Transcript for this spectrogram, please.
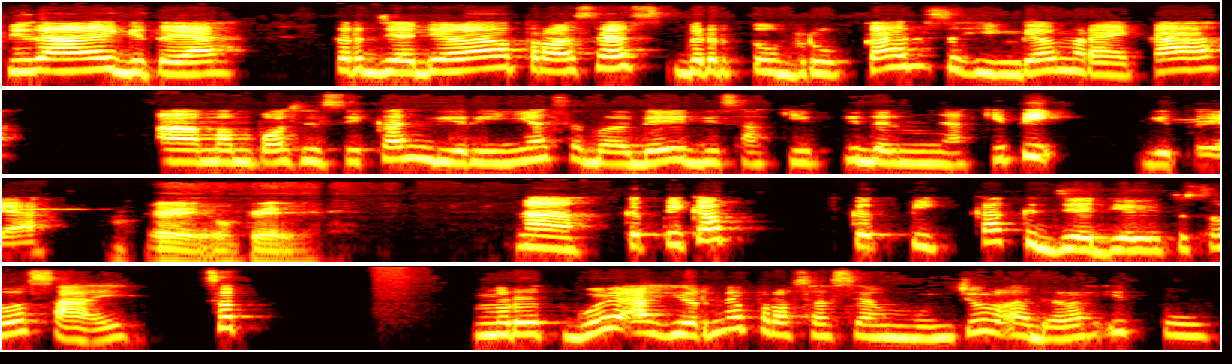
Misalnya gitu ya, terjadilah proses bertubrukan sehingga mereka uh, memposisikan dirinya sebagai disakiti dan menyakiti gitu ya. Oke, oke. Nah, ketika ketika kejadian itu selesai, menurut gue akhirnya proses yang muncul adalah itu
